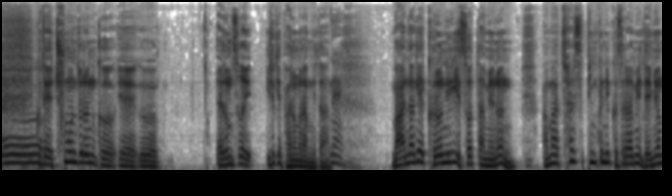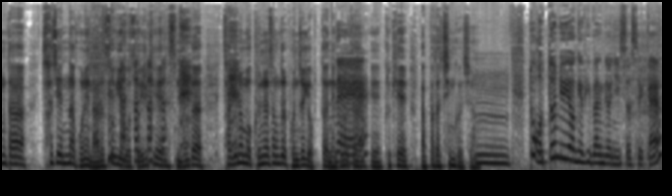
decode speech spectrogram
오. 그때 추문들은 그, 예, 그, 애덤스가 이렇게 반응을 합니다. 네. 만약에 그런 일이 있었다면은 아마 찰스 핑크니 그 사람이 네 명 다 차지했나 보네 나를 속이고서 이렇게 했습니다. 그러니까 자기는 뭐 그런 여성들 본 적이 없다. 네. 네. 그러니까 예, 그렇게 맞받아친 거죠. 음, 또 어떤 유형의 비방전이 있었을까요?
